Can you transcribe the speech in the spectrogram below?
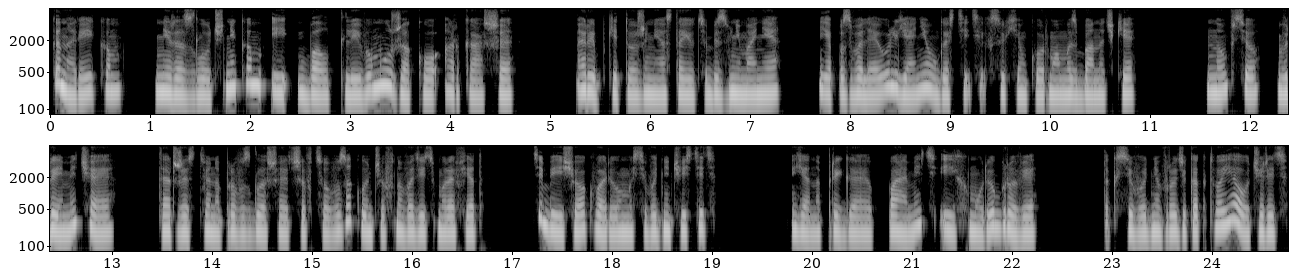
канарейкам, неразлучникам и болтливому Жако Аркаше. Рыбки тоже не остаются без внимания. Я позволяю Ульяне угостить их сухим кормом из баночки. «Ну все, время чая», — торжественно провозглашает Шевцова, закончив наводить марафет. «Тебе еще аквариумы сегодня чистить». Я напрягаю память и хмурю брови. «Так сегодня вроде как твоя очередь».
